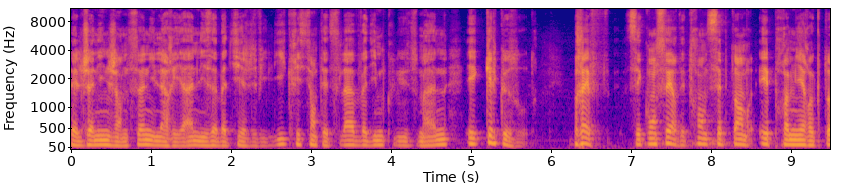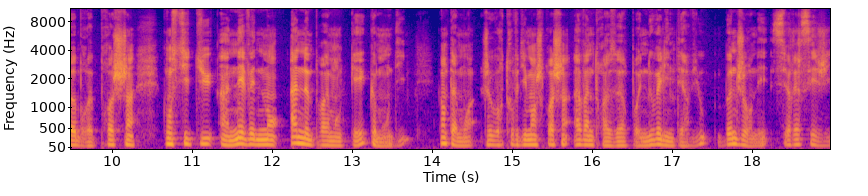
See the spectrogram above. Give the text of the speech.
tels Janine Janssen, Hilarian, Lisa Batiashvili, Christian Tetzlav, Vadim Kluzman et quelques autres. Bref, ces concerts des 30 septembre et 1er octobre prochains constituent un événement à ne pas manquer, comme on dit. Quant à moi, je vous retrouve dimanche prochain à 23h pour une nouvelle interview. Bonne journée sur RCJ.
